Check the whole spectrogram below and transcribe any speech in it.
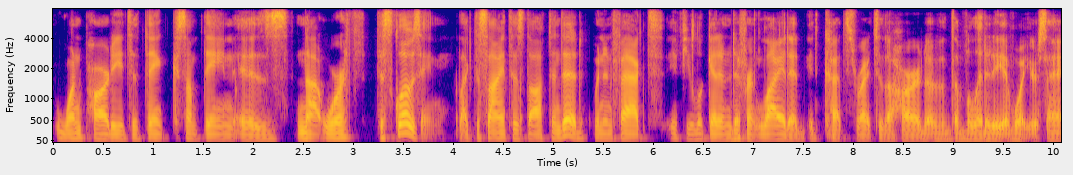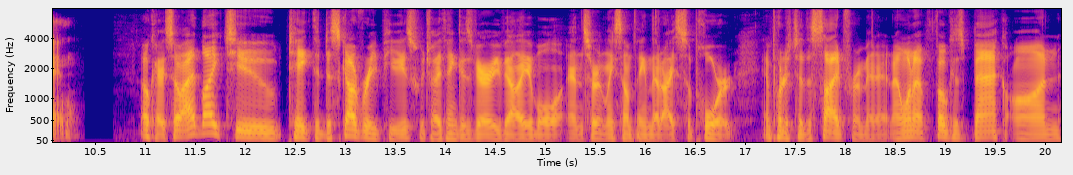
one party to think something is not worth disclosing like the scientists often did, when in fact, if you look at it in a different light, it, it cuts right to the heart of the validity of what you're saying. Okay, so I'd like to take the discovery piece, which I think is very valuable and certainly something that I support, and put it to the side for a minute. And I want to focus back on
